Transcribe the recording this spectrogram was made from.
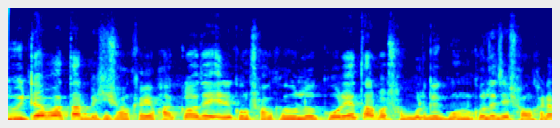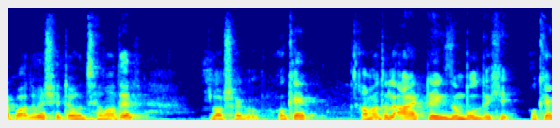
দুইটা বা তার বেশি সংখ্যাকে ভাগ করা যায় এরকম সংখ্যাগুলো করে তারপর সবগুলোকে গুণ করলে যে সংখ্যাটা পাওয়া যাবে সেটা হচ্ছে আমাদের লসাগু ওকে আমরা তাহলে আরেকটা এক্সাম্পল দেখি ওকে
